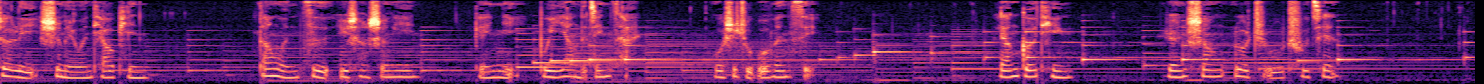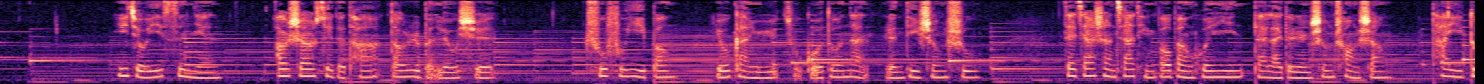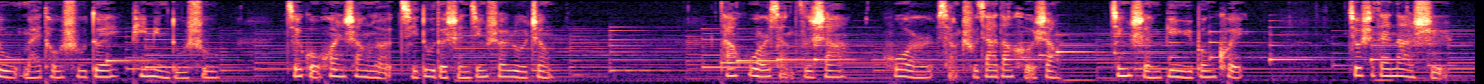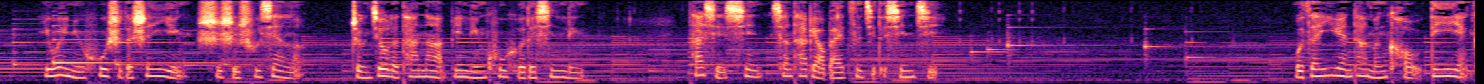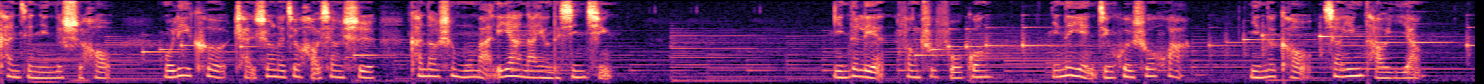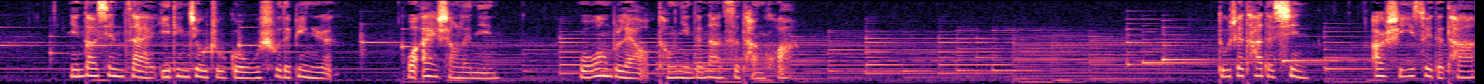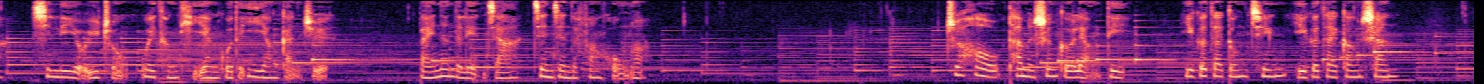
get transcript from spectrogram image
这里是美文调频，当文字遇上声音，给你不一样的精彩。我是主播温 C。梁格亭，人生若只如初见。一九一四年，二十二岁的他到日本留学，初赴异邦，有感于祖国多难，人地生疏，再加上家庭包办婚姻带来的人生创伤。他一度埋头书堆，拼命读书，结果患上了极度的神经衰弱症。他忽而想自杀，忽而想出家当和尚，精神濒于崩溃。就是在那时，一位女护士的身影适时出现了，拯救了他那濒临枯涸的心灵。他写信向他表白自己的心迹。我在医院大门口第一眼看见您的时候，我立刻产生了就好像是看到圣母玛利亚那样的心情。您的脸放出佛光，您的眼睛会说话，您的口像樱桃一样。您到现在一定救助过无数的病人，我爱上了您，我忘不了同您的那次谈话。读着他的信。二十一岁的他心里有一种未曾体验过的异样感觉，白嫩的脸颊渐渐的泛红了。之后，他们身隔两地，一个在东京，一个在冈山，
